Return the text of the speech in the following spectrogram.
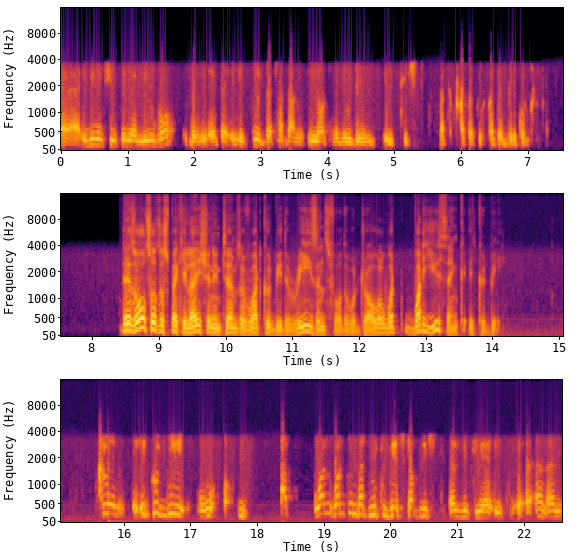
uh, even if she's in a limbo, it's still better than not having been impeached. That's a process that has been. There's all sorts of speculation in terms of what could be the reasons for the withdrawal. What What do you think it could be? I mean, it could be uh, one one thing that needs to be established, Elvis, is, uh, and, and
